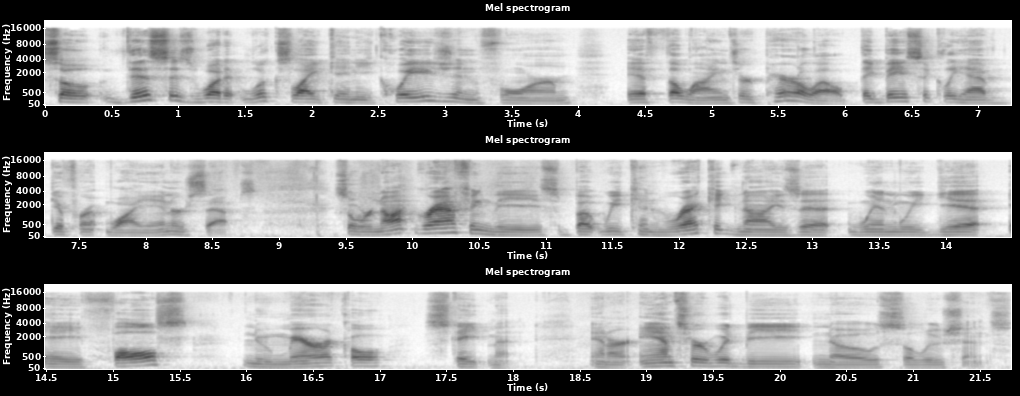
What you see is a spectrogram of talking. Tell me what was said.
So this is what it looks like in equation form if the lines are parallel. They basically have different y-intercepts. So we're not graphing these, but we can recognize it when we get a false numerical statement. And our answer would be no solutions.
